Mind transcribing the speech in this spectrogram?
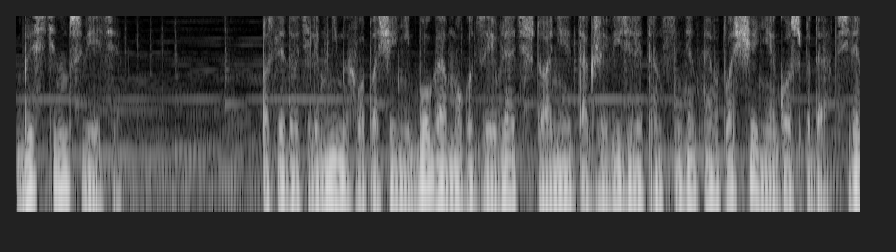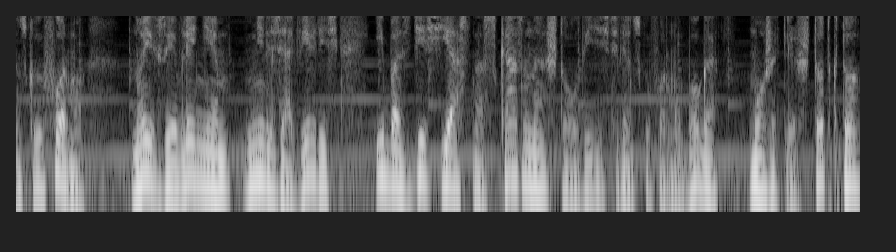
в истинном свете. Последователи мнимых воплощений Бога могут заявлять, что они также видели трансцендентное воплощение Господа, вселенскую форму, но их заявлениям нельзя верить, ибо здесь ясно сказано, что увидеть вселенскую форму Бога может лишь тот, кто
